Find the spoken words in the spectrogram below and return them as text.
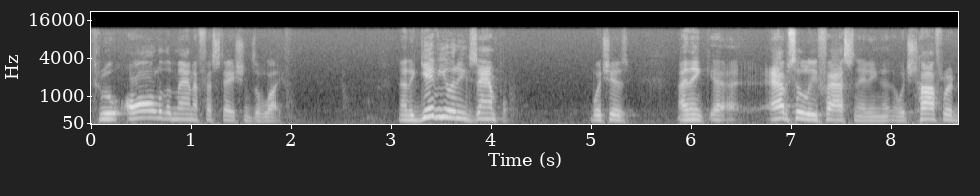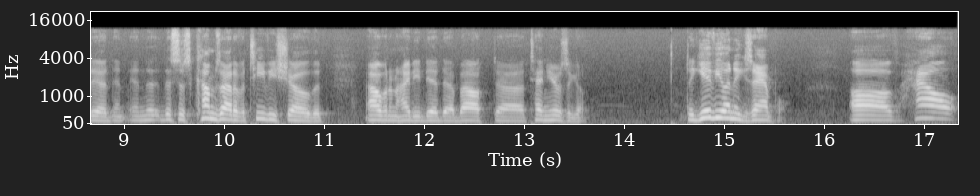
through all of the manifestations of life. Now to give you an example, which is, I think, uh, absolutely fascinating, uh, which Toffler did, and, and this is, comes out of a TV show that Alvin and Heidi did about uh, 10 years ago. To give you an example of how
